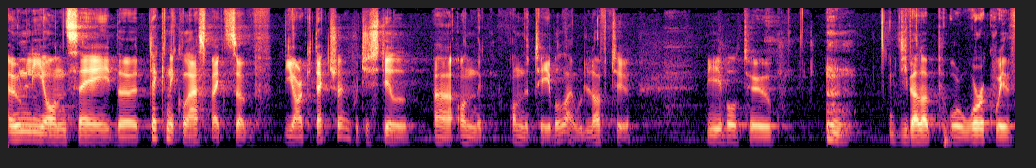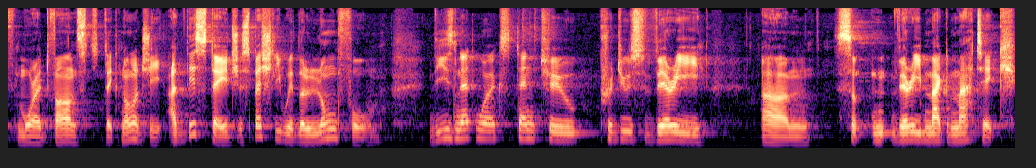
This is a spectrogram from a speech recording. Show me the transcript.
only on, say, the technical aspects of the architecture, which is still uh, on, the, on the table, I would love to be able to develop or work with more advanced technology. At this stage, especially with the long form, these networks tend to produce very, um, very magmatic,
